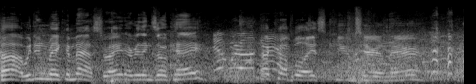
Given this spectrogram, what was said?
Ah, we didn't make a mess, right? Everything's okay? No, we're all good. A couple ice cubes here and there.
